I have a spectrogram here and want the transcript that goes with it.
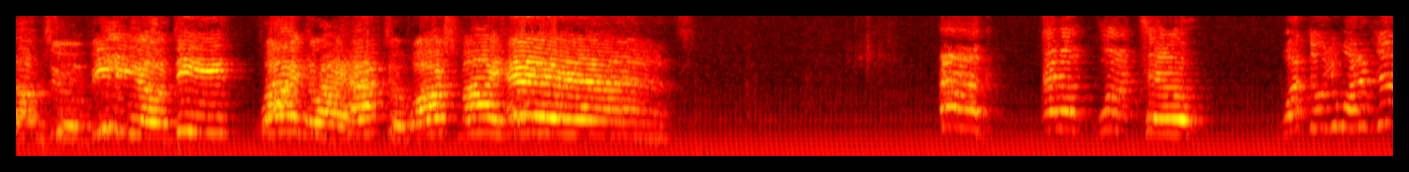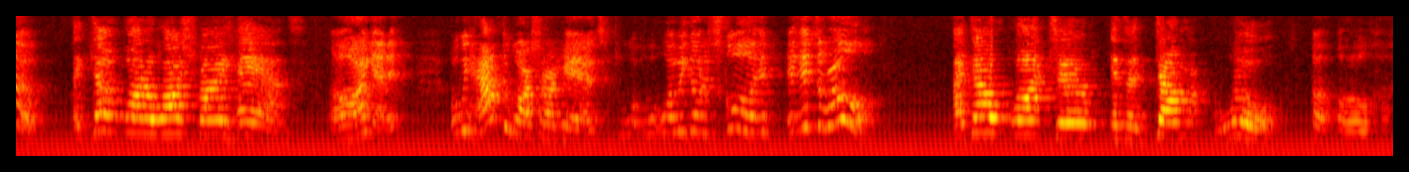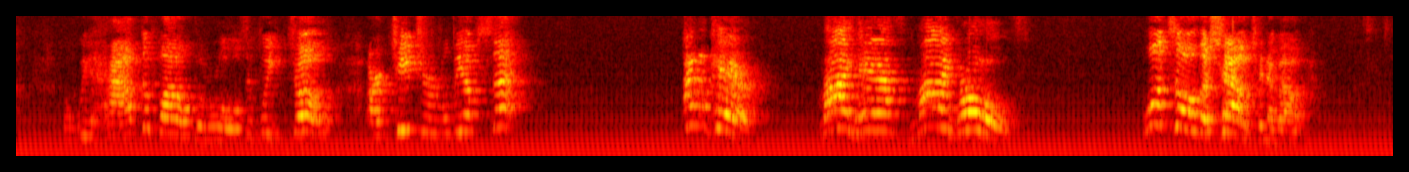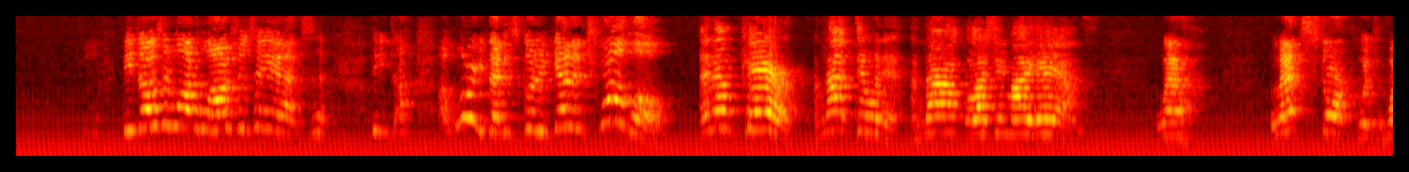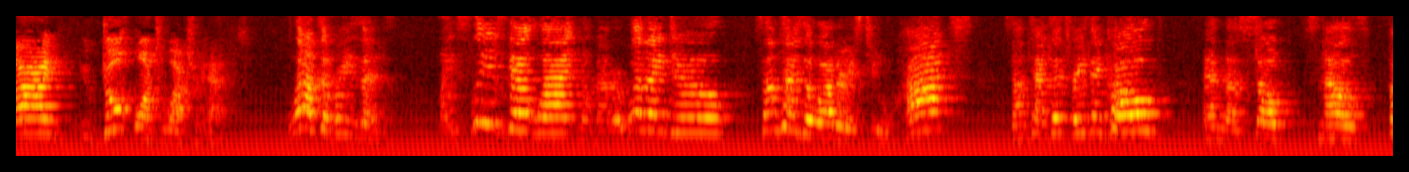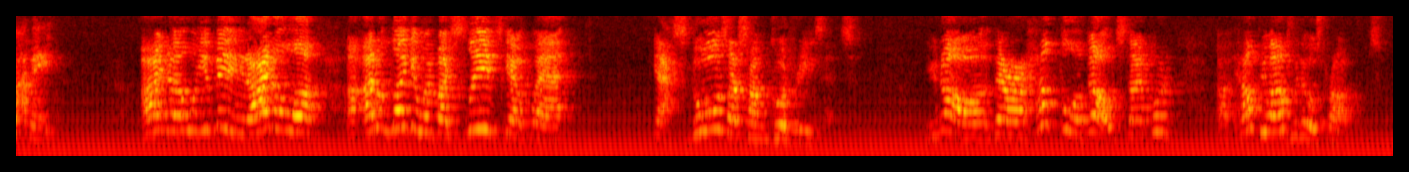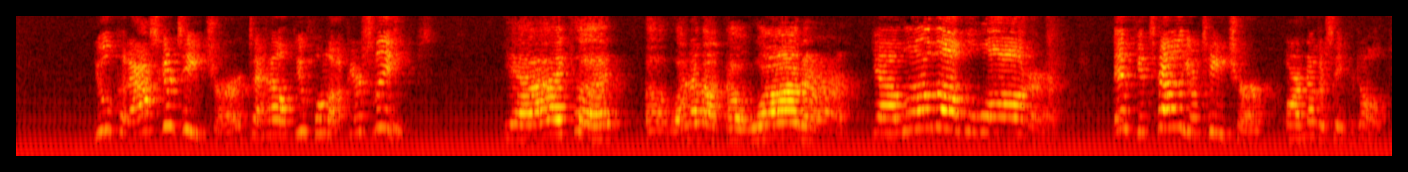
Welcome to BBOD. Why do I have to wash my hands? Ugh! I don't want to! What do you want to do? I don't want to wash my hands. Oh, I get it. But we have to wash our hands w- when we go to school. It, it, it's a rule. I don't want to. It's a dumb rule. Uh-oh. We have to follow the rules. If we don't, our teacher will be upset. I don't care. My hands, my rules. What's all the shouting about? He doesn't want to wash his hands. He, I'm worried that he's going to get in trouble. I don't care. I'm not doing it. I'm not washing my hands. Well, let's start with why you don't want to wash your hands. Lots of reasons. My sleeves get wet no matter what I do. Sometimes the water is too hot. Sometimes it's freezing cold. And the soap smells funny. I know what you mean. I don't uh, I don't like it when my sleeves get wet. Yes, those are some good reasons. You know, there are helpful adults that could uh, help you out with those problems. You could ask your teacher to help you pull up your sleeves. Yeah, I could. But what about the water? Yeah, what about the water? If you tell your teacher or another safe adult,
